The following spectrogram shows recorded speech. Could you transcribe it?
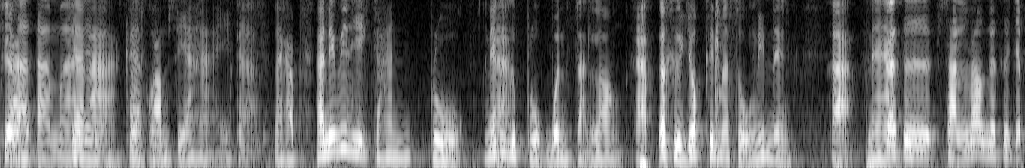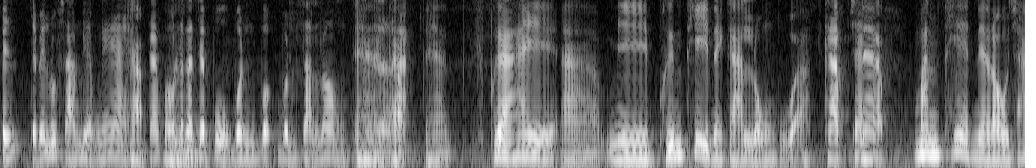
เชื้อราการตามมาเชื้อราเนี่ยนะเกิดครับความผมเสียหายครับนะครับคราวนี้วิธีการปลูกเนี่ยครัก็บคือปลูกบนสันล่องครับก็คือยกขึ้นมาสูงนิดนึง ครับนะฮะก็คือสันร่องก็คือจะเป็นจะเป็นรูปสามเหลี่ยมง่ายครับ ๆครับผมอืมแล้วก็จะปลูกบนบนบนสันร่องอ่านะครัฮะบนะฮะเพื่อให้อ่ามีพื้นที่ในการลงหัวครับใช่นะครับมันเทศเนี่ยเราใช้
